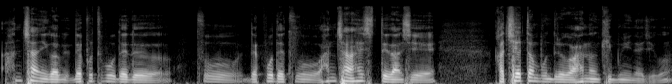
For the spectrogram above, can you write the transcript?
한창 이거 Left 4 Dead 2 네포데 2 한창 했을 때 당시에 같이 했던 분들과 하는 기분이네 지금.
